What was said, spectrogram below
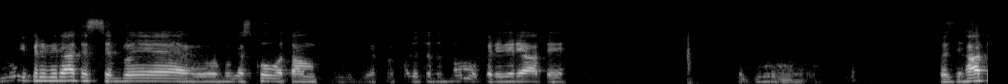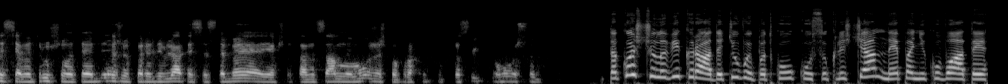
Ну і перевіряти себе обов'язково там, як приходите додому, перевіряти, щоб ну, роздягатися, витрушувати одежу, передивлятися себе, якщо там сам не можеш, попросити того, щоб Також чоловік радить у випадку укусу кліща не панікувати.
